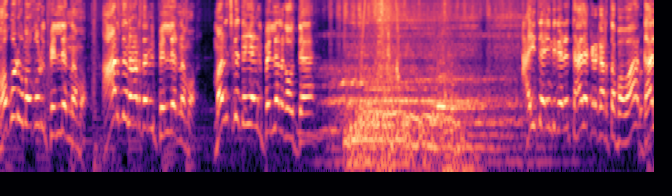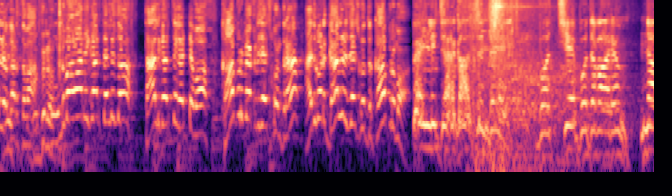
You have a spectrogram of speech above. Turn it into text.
మగుడికి మగుడికి పెళ్ళి అన్నాము ఆడదాని ఆడదానికి పెళ్ళి అన్నాము మనిషికి దయ్యానికి పెళ్ళి అవుద్దా అయితే అయింది కానీ తాళి ఎక్కడ కడతావు బావా? గాల్లో కడతావా? ఉండు బావా నీకు తెలీదా తాళి కడితే కట్టావా? కాపురం ఎక్కడ చేసుకుంటారా? అది కూడా గాల్లో చేసుకుంటారు కాపురమా? పెళ్ళి జరగాల్సిందే. వచ్చే బుధవారం నా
